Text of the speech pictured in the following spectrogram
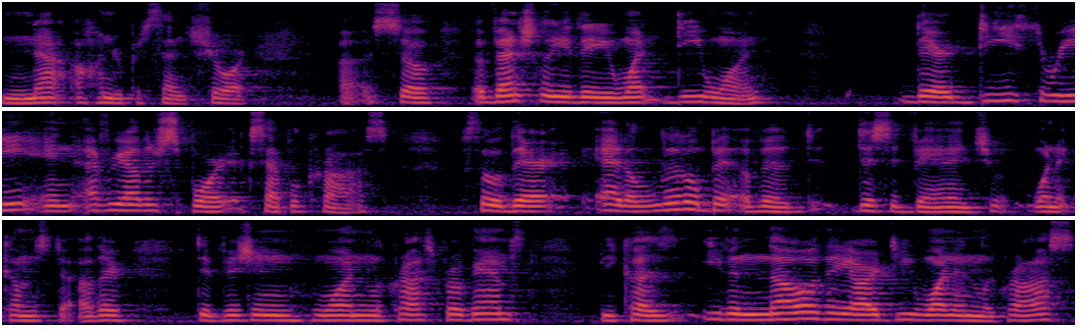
not 100% sure. Uh, so eventually they went D1. They're D3 in every other sport except lacrosse. So they're at a little bit of a disadvantage when it comes to other Division 1 lacrosse programs because even though they are D1 in lacrosse,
